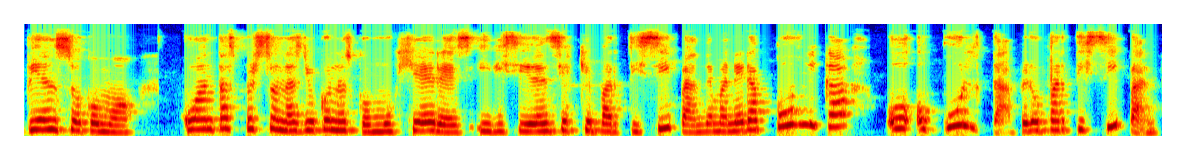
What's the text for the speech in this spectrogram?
pienso como cuántas personas yo conozco, mujeres y disidencias que participan de manera pública o oculta, pero participan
